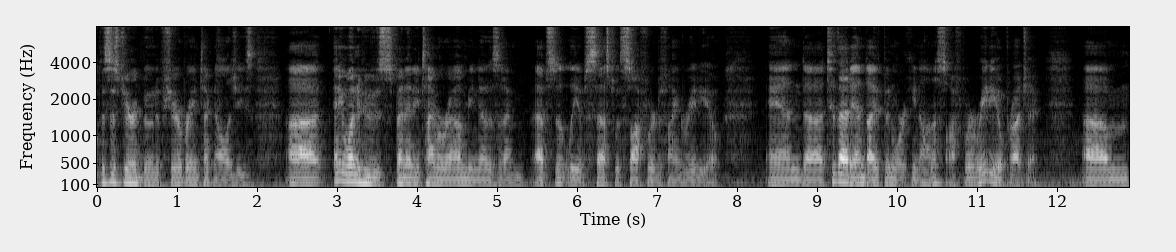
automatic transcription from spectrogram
this is Jared Boone of ShareBrain Technologies. Uh, anyone who's spent any time around me knows that I'm absolutely obsessed with software-defined radio. And uh, to that end, I've been working on a software radio project. Um,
